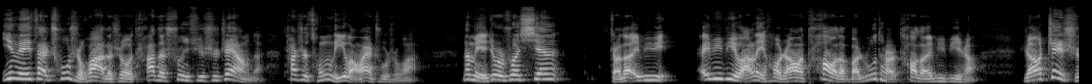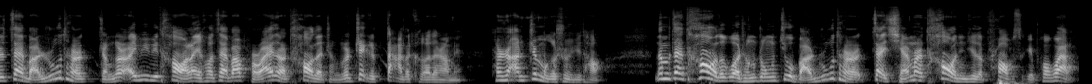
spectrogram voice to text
因为在初始化的时候，它的顺序是这样的：它是从里往外初始化。那么也就是说，先找到 app，app 完了以后，然后套的把 router 套到 app 上，然后这时再把 router 整个 app 套完了以后，再把 provider 套在整个这个大的壳子上面，它是按这么个顺序套。那么在套的过程中，就把 router 在前面套进去的 props 给破坏了。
